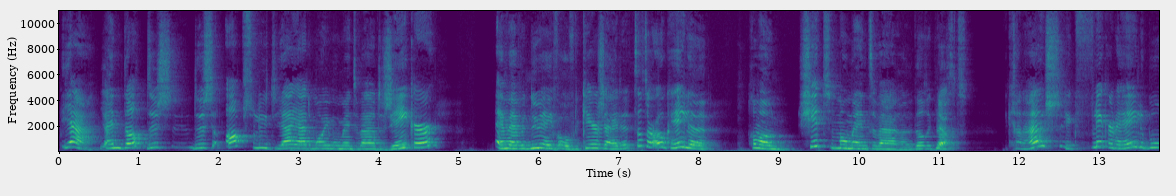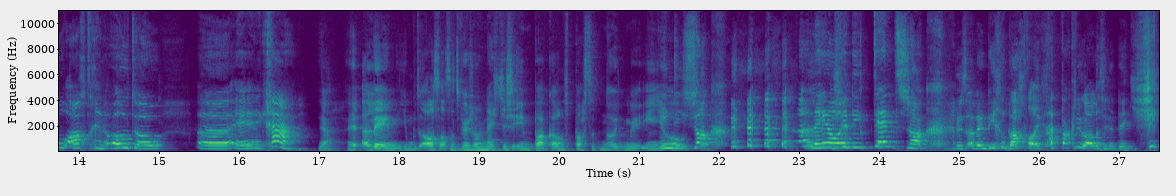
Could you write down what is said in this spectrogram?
Ja, Ja. en dat dus, dus absoluut... Ja, ja, de mooie momenten waren er zeker. En we hebben het nu even over de keerzijde. Dat er ook hele, gewoon shit momenten waren. Dat ik Ja. dacht, ik ga naar huis. Ik flikker de hele boel achter in de auto. eh, en ik ga. Ja, alleen je moet alles altijd weer zo netjes inpakken, anders past het nooit meer in je In die auto. zak. Alleen al in die tentzak. Dus alleen die gedachte al, ik pak nu alles in en denk je, shit,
